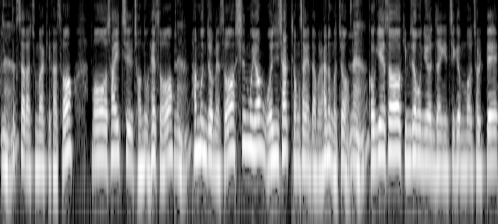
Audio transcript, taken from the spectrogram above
네. 특사가 주말께 가서 뭐 4.27 전후 해서 네. 판문점에서 실무형 원샷 정상회담을 하는 거죠. 네. 거기에서 김정은 위원장이 지금 뭐 절대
